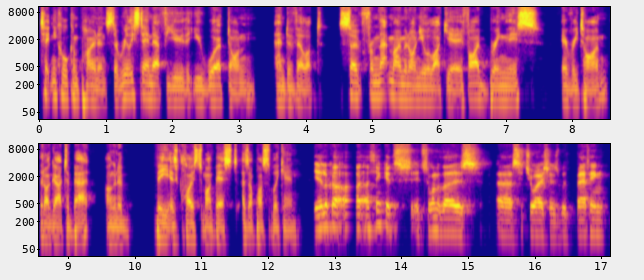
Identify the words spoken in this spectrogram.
technical components that really stand out for you that you worked on and developed? So from that moment on, you were like, yeah, if I bring this every time that I go out to bat, I'm going to be as close to my best as I possibly can. Yeah, look, I, I think it's it's one of those uh, situations with batting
